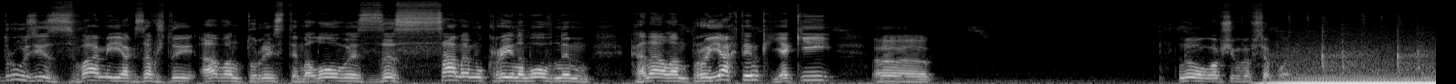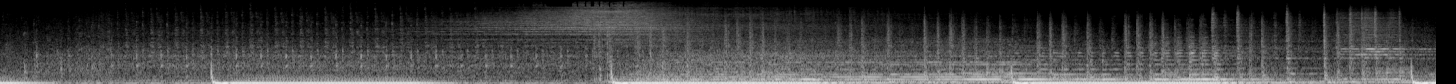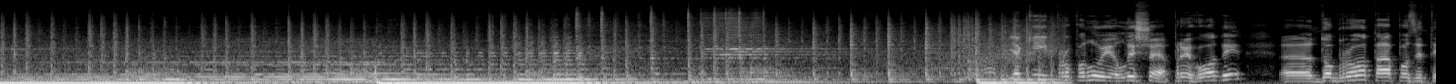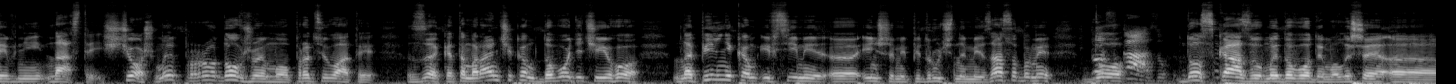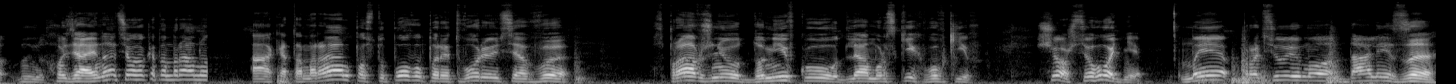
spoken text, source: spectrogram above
Друзі! З вами, як завжди, авантуристи Малови з самим україномовним каналом про яхтинг, який. Е, ну, в общем, ви все поняли. Пропонує лише пригоди, е, добро та позитивний настрій. Що ж, ми продовжуємо працювати з катамаранчиком, доводячи його напільником і всіми е, іншими підручними засобами До сказу. до сказу ми доводимо лише е, хозяїна цього катамарану, а катамаран поступово перетворюється в справжню домівку для морських вовків. Що ж, сьогодні ми працюємо далі з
